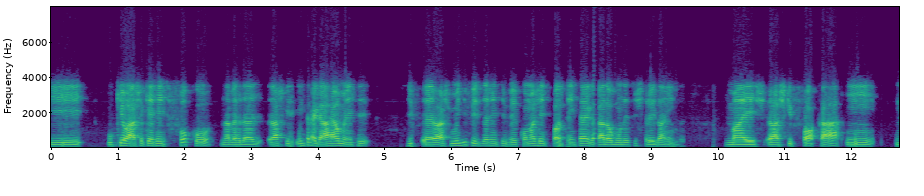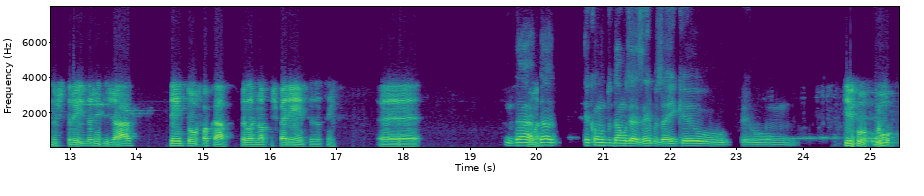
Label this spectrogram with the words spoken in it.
E o que eu acho é que a gente focou, na verdade, eu acho que entregar realmente, é, eu acho muito difícil da gente ver como a gente pode ter entregado algum desses três ainda. Mas eu acho que focar em, nos três a gente já tentou focar pelas nossas experiências, assim. É... Dá, é? Tem como tu dar uns exemplos aí que eu. eu... Tipo, o,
